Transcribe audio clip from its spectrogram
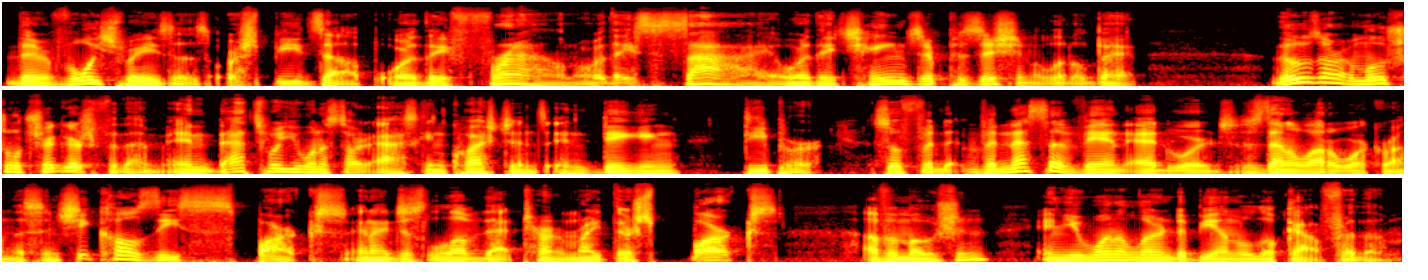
their voice raises or speeds up, or they frown, or they sigh, or they change their position a little bit. Those are emotional triggers for them. And that's where you want to start asking questions and digging deeper. So Vanessa Van Edwards has done a lot of work around this, and she calls these sparks, and I just love that term. Right, they're sparks of emotion, and you want to learn to be on the lookout for them.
